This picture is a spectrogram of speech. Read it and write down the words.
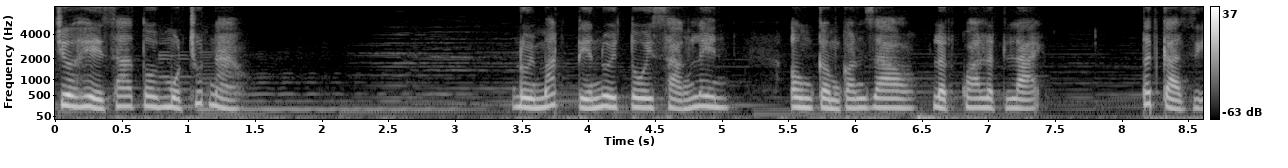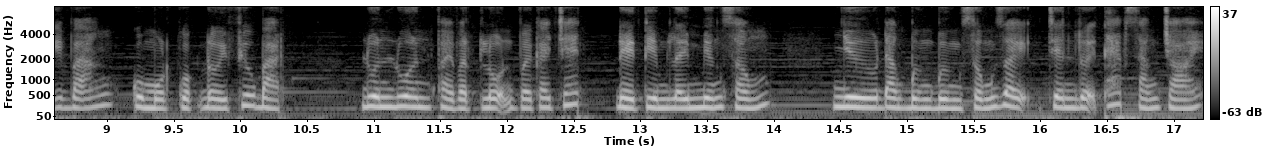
chưa hề xa tôi một chút nào. Đôi mắt tiến nuôi tôi sáng lên, ông cầm con dao lật qua lật lại. Tất cả dĩ vãng của một cuộc đời phiêu bạt, luôn luôn phải vật lộn với cái chết để tìm lấy miếng sống, như đang bừng bừng sống dậy trên lưỡi thép sáng chói.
